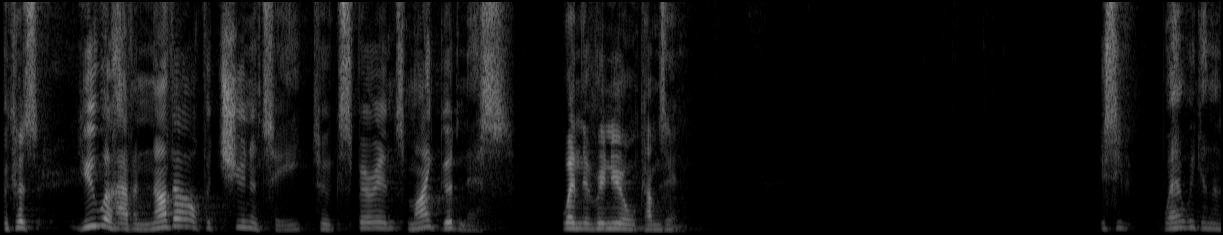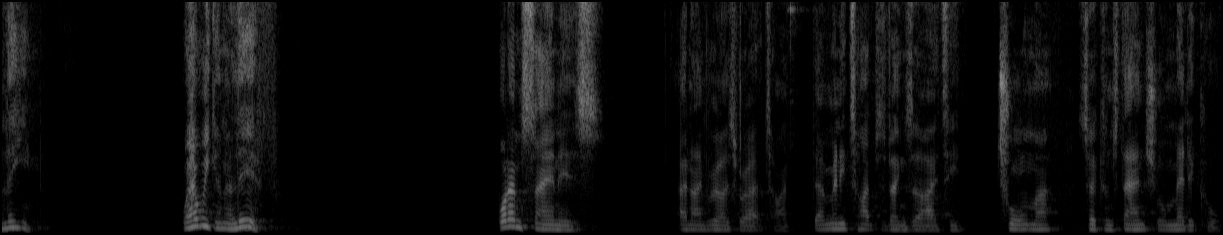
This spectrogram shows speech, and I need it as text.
because you will have another opportunity to experience my goodness when the renewal comes in. You see, where are we going to lean? Where are we going to live? What I'm saying is, and I realize we're out of time. There are many types of anxiety trauma, circumstantial, medical.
